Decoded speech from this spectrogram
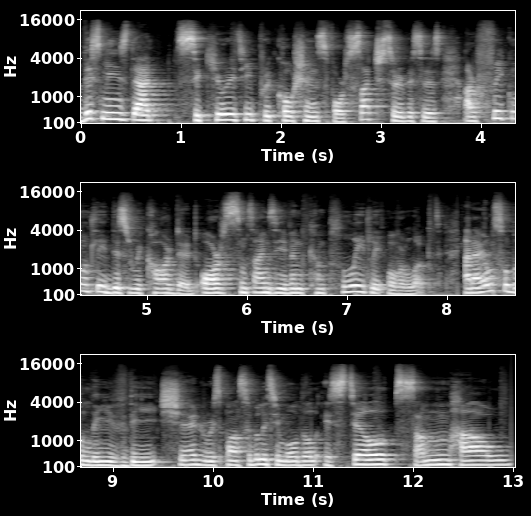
This means that security precautions for such services are frequently disregarded or sometimes even completely overlooked. And I also believe the shared responsibility model is still somehow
